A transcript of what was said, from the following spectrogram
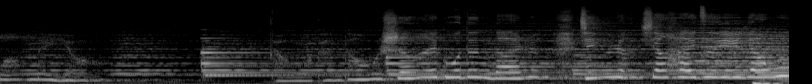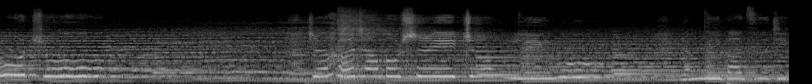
我没有。当我看到我深爱过的男人，竟然像孩子一样无助，这何尝不是一种领悟？让你把自己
